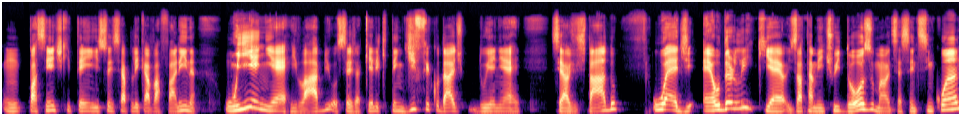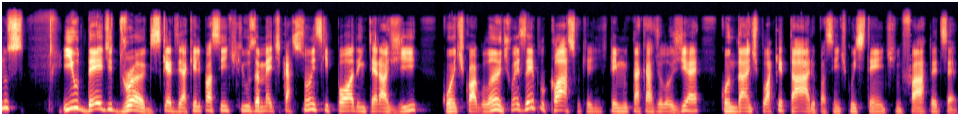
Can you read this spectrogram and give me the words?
um paciente que tem isso e se aplica a varfarina, o INR lab, ou seja, aquele que tem dificuldade do INR ser ajustado, o E de elderly, que é exatamente o idoso, maior de 65 anos, e o D de drugs, quer dizer, aquele paciente que usa medicações que podem interagir com anticoagulante. Um exemplo clássico que a gente tem muito na cardiologia é quando dá antiplaquetário, paciente com stent, infarto, etc.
